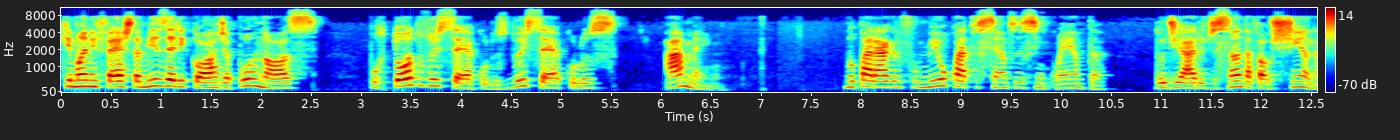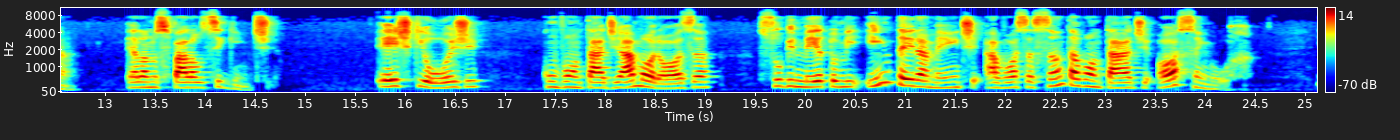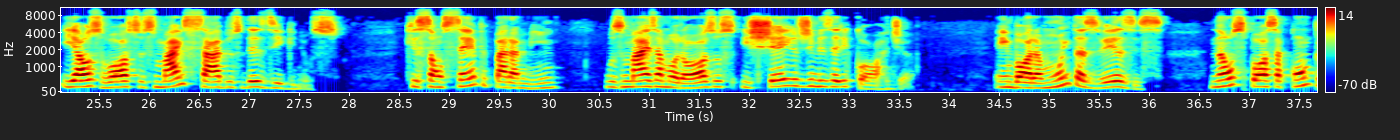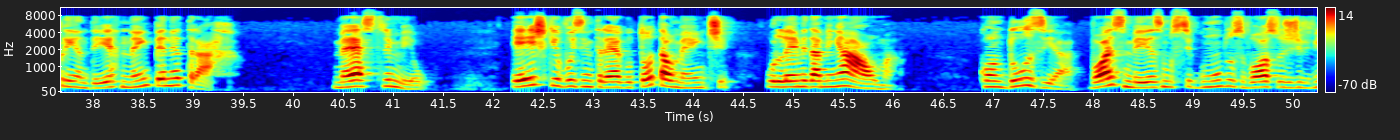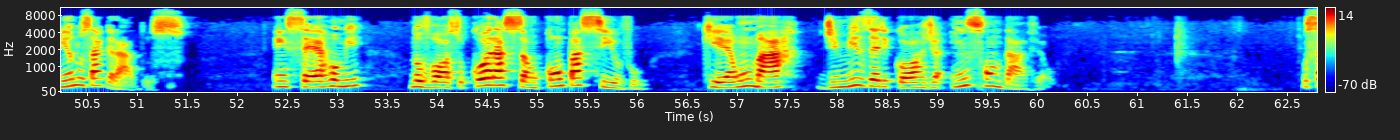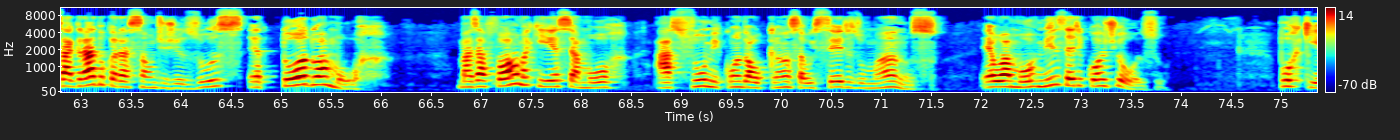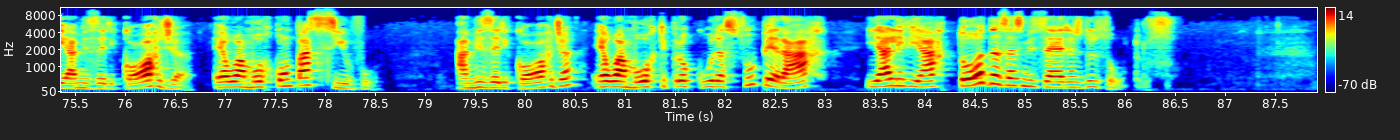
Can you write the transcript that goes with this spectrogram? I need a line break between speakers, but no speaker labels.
que manifesta misericórdia por nós, por todos os séculos dos séculos. Amém. No parágrafo 1450 do Diário de Santa Faustina, ela nos fala o seguinte: Eis que hoje, com vontade amorosa, submeto-me inteiramente à vossa santa vontade, ó Senhor, e aos vossos mais sábios desígnios que são sempre para mim os mais amorosos e cheios de misericórdia. Embora muitas vezes não os possa compreender nem penetrar. Mestre meu, eis que vos entrego totalmente o leme da minha alma. Conduze-a vós mesmos segundo os vossos divinos agrados. Encerro-me no vosso coração compassivo, que é um mar de misericórdia insondável. O Sagrado Coração de Jesus é todo amor, mas a forma que esse amor assume quando alcança os seres humanos é o amor misericordioso. Porque a misericórdia é o amor compassivo. A misericórdia é o amor que procura superar e aliviar todas as misérias dos outros.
